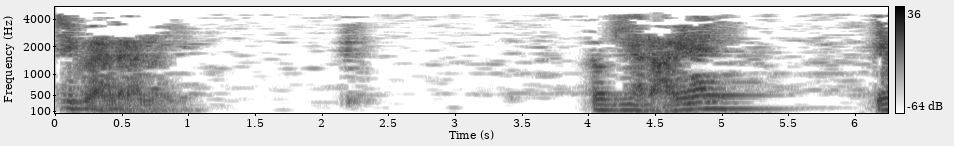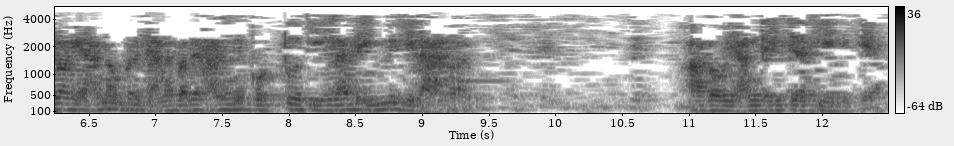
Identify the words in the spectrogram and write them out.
සිප වැඳ ගන්නවා කියේ. රෝගියාට ආවේ නැහැ. ඒ වගේ අහන ඔබට ජනපද කන්නේ පොට්ටුව තියලාද ඉන්නේ කියලා අහනවා. ආගෝ යන්න හිතලා තියෙන්නේ කියලා.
